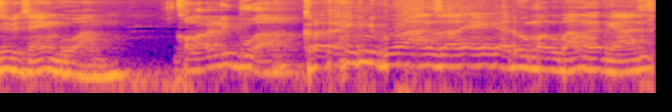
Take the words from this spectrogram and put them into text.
Terus biasanya yang buang. Kolornya dibuang. kalau aing dibuang soalnya aing aduh malu banget kan.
